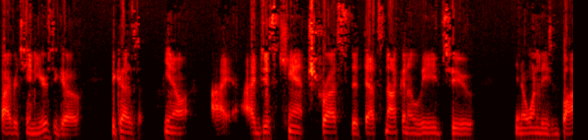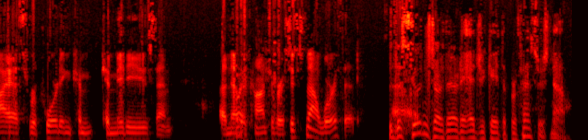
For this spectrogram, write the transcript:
five or ten years ago because you know I I just can't trust that that's not going to lead to you know one of these bias reporting com- committees and another Right. controversy. It's not worth it. The Uh, students are there to educate the professors now.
